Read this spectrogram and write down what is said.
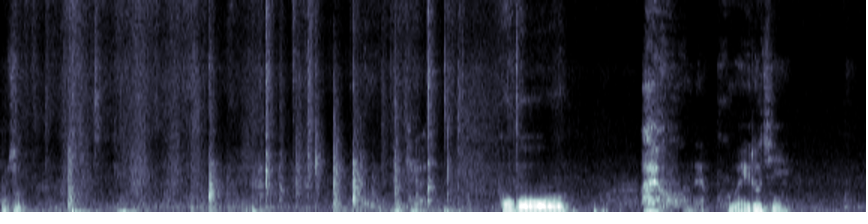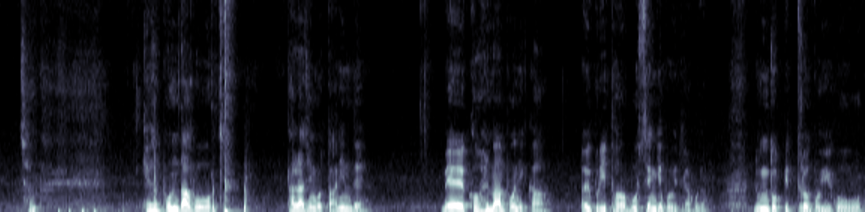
잠시만. 이렇게 보고 아이고 왜 이러지? 참 계속 본다고 달라진 것도 아닌데 매일 거울만 보니까 얼굴이 더 못생겨 보이더라고요. 눈도 삐뚤어 보이고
